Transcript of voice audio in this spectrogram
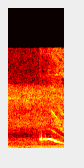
Ooh.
